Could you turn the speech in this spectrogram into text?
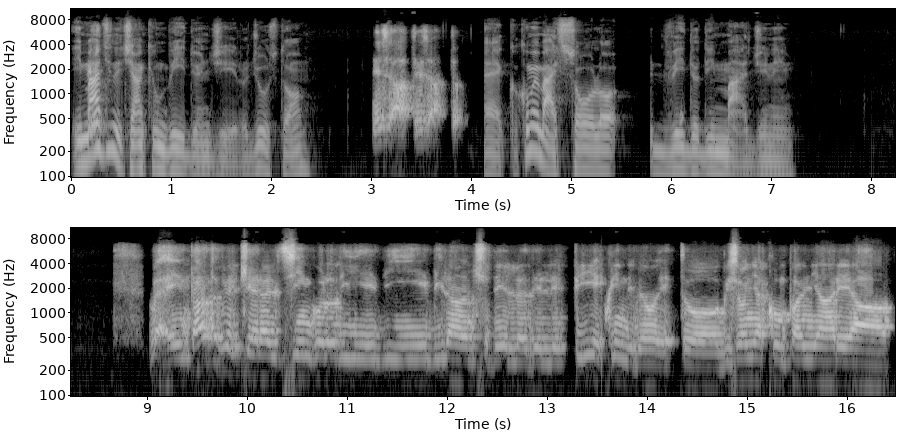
Immagini c'è anche un video in giro, giusto? Esatto, esatto. Ecco, come mai solo il video di immagini? Beh, intanto perché era il singolo di, di, di lancio del, dell'EP e quindi abbiamo detto bisogna accompagnare a,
